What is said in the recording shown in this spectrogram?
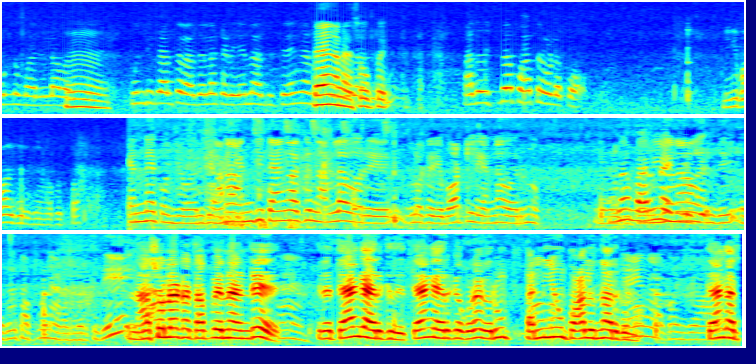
புண்ணு மாதிரி எல்லாம் வருது முந்தி காலத்துல அதெல்லாம் கிடையாது. அது தேங்காய் தேங்காய் சோப்பு. அதை வச்சு தான் பாத்திரம் விளக்கும். நீங்க பாதிச்சிருக்கீங்களா புஷ்பா? எண்ணெய் கொஞ்சம் வருது. ஆனால் அஞ்சு தேங்காய்க்கு நல்ல ஒரு இவ்வளோ பெரிய பாட்டில் எண்ணெய் வரணும். வரல வருது. ஏதோ தப்பு நடந்திருக்குது. நான் சொல்லட்ட தப்பு என்னன்ட்டு இதுல தேங்காய் இருக்குது. தேங்காய் இருக்க கூட வெறும் தண்ணியும் பாலும் தான் இருக்கணும். தேங்காய்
